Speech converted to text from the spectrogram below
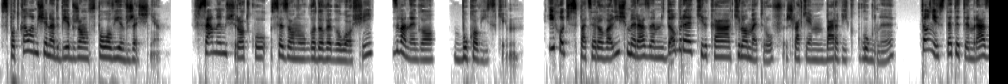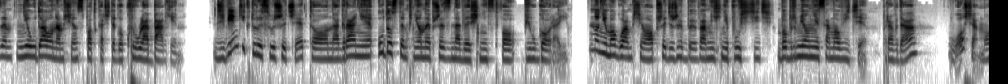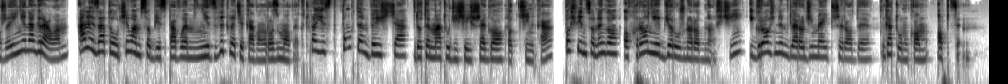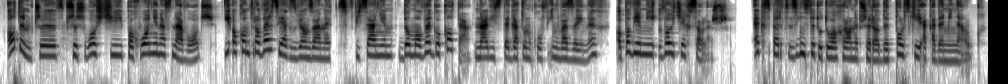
spotkałam się nad Biebrzą w połowie września, w samym środku sezonu godowego łosi, zwanego bukowiskiem. I choć spacerowaliśmy razem dobre kilka kilometrów szlakiem Barwik-Gugny, to niestety tym razem nie udało nam się spotkać tego króla bagien. Dźwięki, które słyszycie, to nagranie udostępnione przez Nadleśnictwo Biłgoraj. No nie mogłam się oprzeć, żeby wam ich nie puścić, bo brzmią niesamowicie, prawda? Łosia może i nie nagrałam, ale za to ucięłam sobie z Pawłem niezwykle ciekawą rozmowę, która jest punktem wyjścia do tematu dzisiejszego odcinka, poświęconego ochronie bioróżnorodności i groźnym dla rodzimej przyrody gatunkom obcym. O tym, czy w przyszłości pochłonie nas nawłoć i o kontrowersjach związanych z wpisaniem domowego kota na listę gatunków inwazyjnych opowie mi Wojciech Solarz, ekspert z Instytutu Ochrony Przyrody Polskiej Akademii Nauk.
